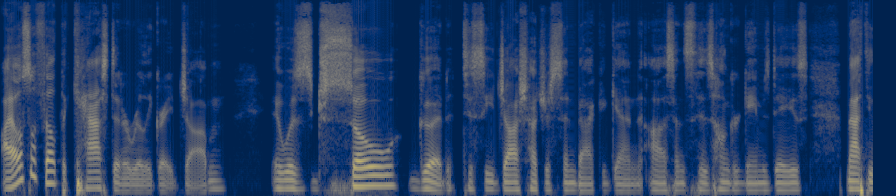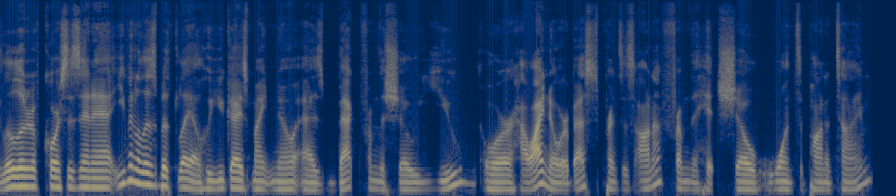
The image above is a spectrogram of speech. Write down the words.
I also felt the cast did a really great job. It was so good to see Josh Hutcherson back again uh, since his Hunger Games days. Matthew Lillard, of course, is in it. Even Elizabeth Lail, who you guys might know as Beck from the show You, or how I know her best, Princess Anna from the hit show Once Upon a Time.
